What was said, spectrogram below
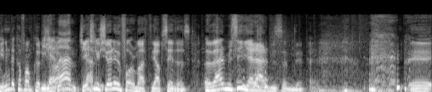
benim de kafam karışıyor. abi. Bilemem. Keşke Ben- şöyle bir format yapsaydınız. Över misin yerer misin diye. Ee,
